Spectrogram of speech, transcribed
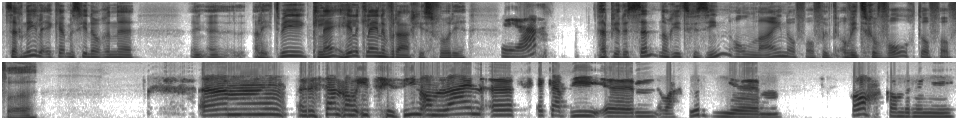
Zeg Nele, ik heb misschien nog een, een, een allez, twee klein, hele kleine vraagjes voor je. Ja? Heb je recent nog iets gezien online of, of, of iets gevolgd? Of, of, uh... Um, recent nog iets gezien online. Uh, ik heb die, um, wacht hoor, die, um, oh, ik kan er nu niet.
